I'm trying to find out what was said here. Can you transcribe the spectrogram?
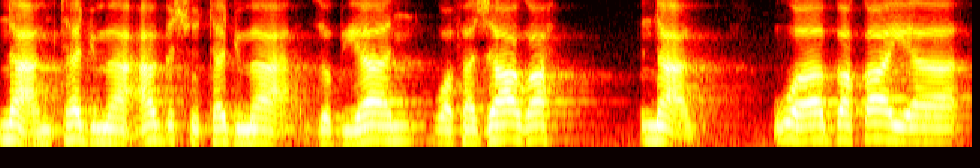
نعم تجمع عبس وتجمع ذبيان وفزارة. نعم وبقايا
